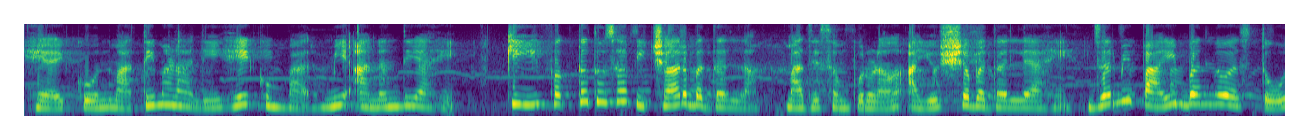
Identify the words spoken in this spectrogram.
हे ऐकून माती म्हणाली हे कुंभार मी आनंदी आहे. की फक्त तुझा विचार बदलला. माझे संपूर्ण आयुष्य बदलले आहे. जर मी पाईप बनलो असतो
